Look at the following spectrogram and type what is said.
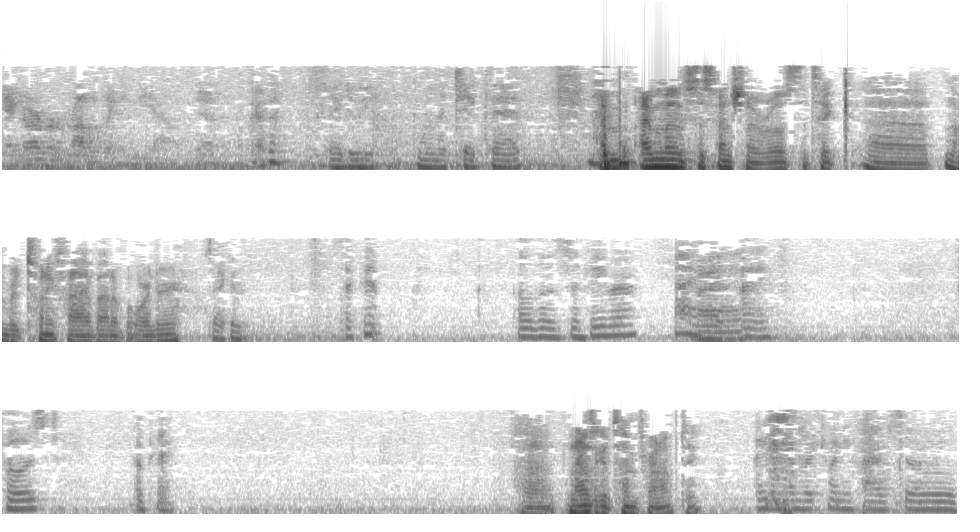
Yeah, Garver probably can be out. Yeah. Okay. Okay, do we want to take that I'm- I move suspension of rules to take uh, number 25 out of order. second? Second? All those in favor? Aye. Aye. Opposed? Okay. Uh, now's a good time for an update. Item number 25, so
